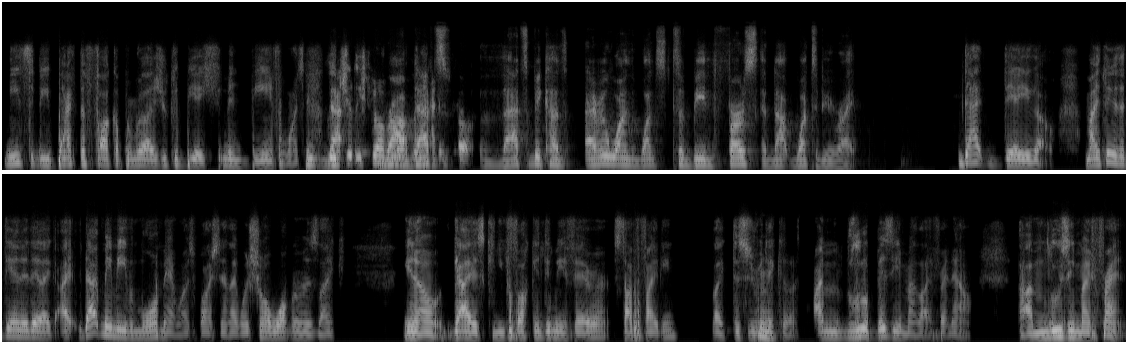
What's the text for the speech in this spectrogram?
needs to be back the fuck up and realize you could be a human being for once. That- Literally, Sean Rob, Waltman that's that's because everyone wants to be first and not want to be right. that. There you go. My thing is at the end of the day, like I, that made me even more mad when I was watching it. Like when Sean Waltman was like, you know, guys, can you fucking do me a favor? Stop fighting. Like this is Hmm. ridiculous. I'm a little busy in my life right now. I'm losing my friend.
